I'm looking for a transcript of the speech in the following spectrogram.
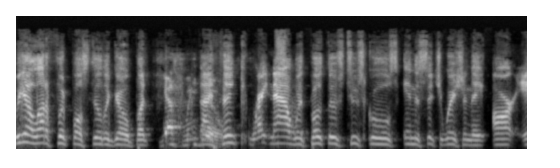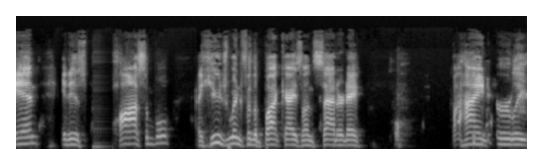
We got a lot of football still to go, but yes, we do. I think right now with both those two schools in the situation they are in, it is possible a huge win for the Buckeyes on Saturday. Behind early.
